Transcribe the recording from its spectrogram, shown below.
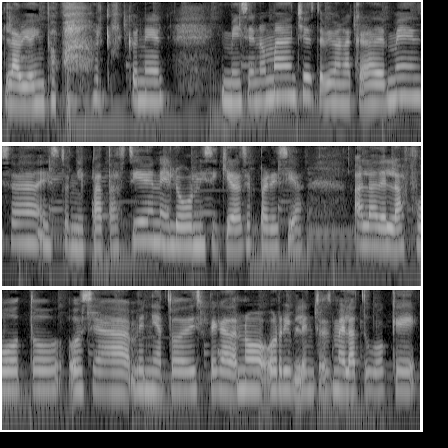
la vio mi papá porque fui con él. Me dice, no manches, te veo en la cara de mensa, esto ni patas tiene, y luego ni siquiera se parecía a la de la foto, o sea, venía toda despegada, no, horrible, entonces me la tuvo que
